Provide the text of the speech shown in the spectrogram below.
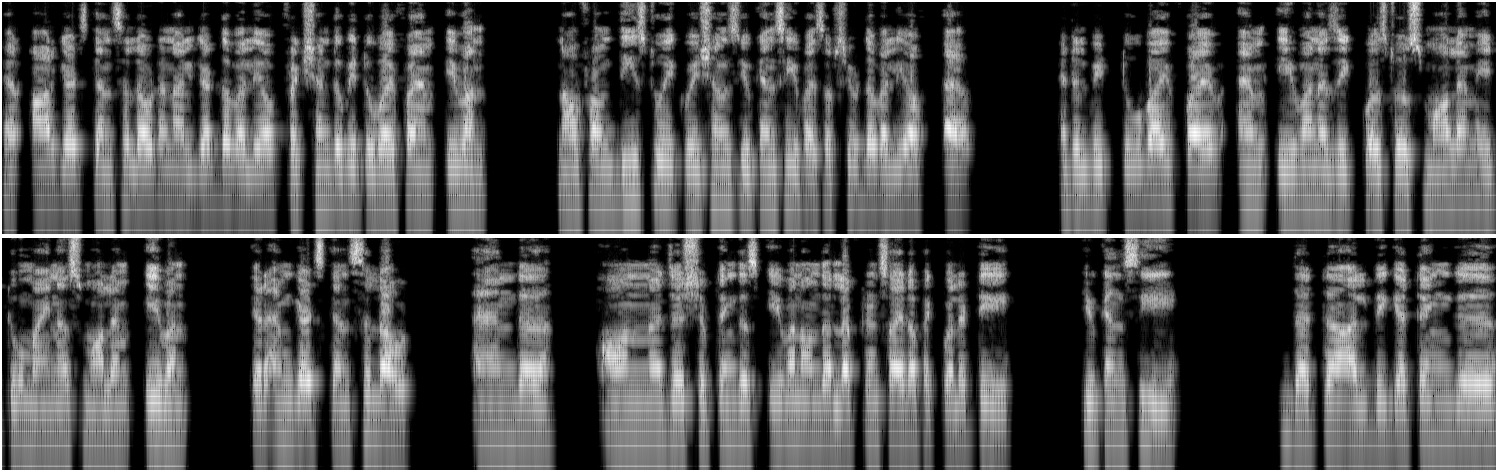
Here r gets cancelled out and I'll get the value of friction to be 2 by 5 a1. Now from these two equations you can see if I substitute the value of f it will be 2 by 5 m e1 is equals to small m e2 minus small m e1 here m gets cancelled out and uh, on uh, just shifting this e1 on the left hand side of equality you can see that uh, I'll be getting uh,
